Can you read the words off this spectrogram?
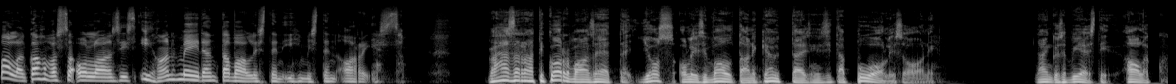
Vallan kahvassa ollaan siis ihan meidän tavallisten ihmisten arjessa. Vähän särähti korvaan se, että jos olisi valtaa, niin käyttäisin sitä puolisooni. Näinkö se viesti alkoi?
